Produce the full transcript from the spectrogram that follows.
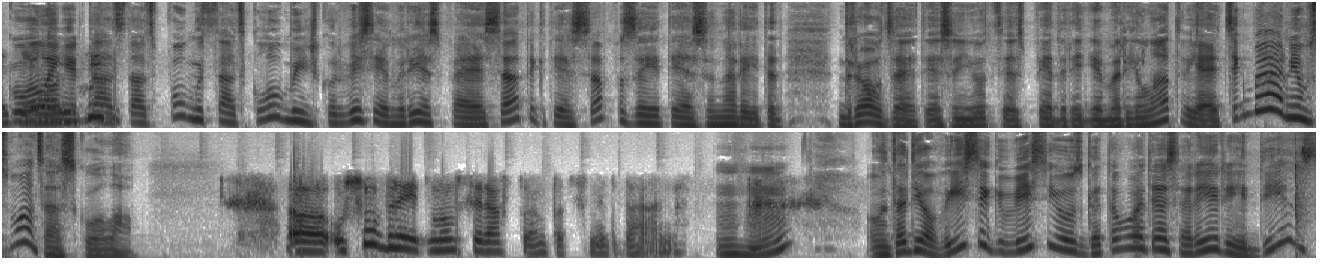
skoliņa ir tāds, tāds punkts, tāds klubiņš, kur visiem ir iespēja satikties, sapazīties un arī draudzēties un justies piederīgiem arī Latvijai. Cik bērni jums mācās skolā? Uh, uz šo brīdi mums ir 18 bērni. Mm -hmm. Un tad jau visi, visi jūs gatavojaties arī rītdienas,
